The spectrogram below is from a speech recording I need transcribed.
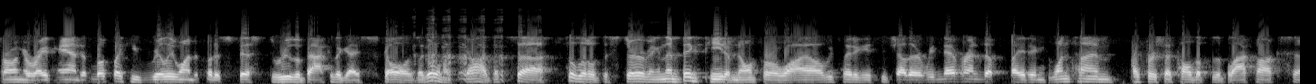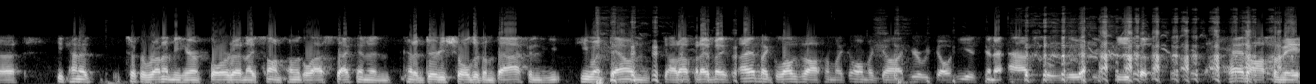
throwing a right hand, it looked like he really wanted to put his fist through the back of the guy's skull. I was like, oh my god, that's uh, that's a little disturbing. And then Big Pete, I've known for a while. We played against each other. We never ended up fighting. One time, I first got called up to the Blackhawks. Uh, he kind of took a run at me here in Florida, and I saw him come at the last second and kind of dirty shouldered him back, and he, he went down and got up, and I had my I had my gloves off. I'm like, oh my god, here we go. He is going to absolutely beat the head off of me.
